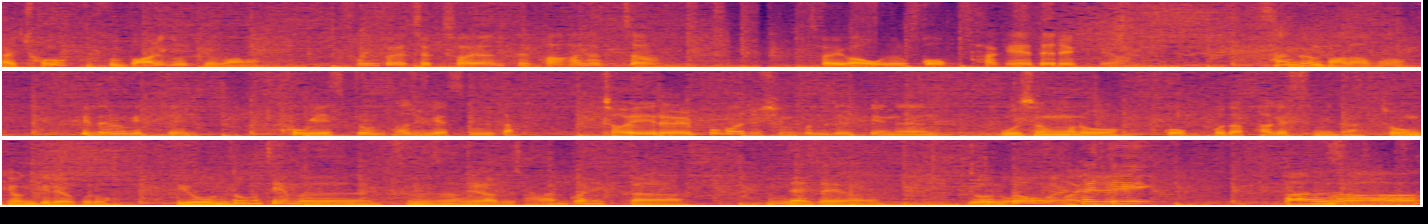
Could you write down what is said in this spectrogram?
아니, 저놓고 무슨 말이 그렇게 많아. 송별 측 저희한테 다 하셨죠? 저희가 오늘 꼭 타게 해드릴게요. 상금 받아서 휘두르기 팀 고기 좀 사주겠습니다. 저희를 뽑아주신 분들께는 우승으로 꼭 보답하겠습니다. 좋은 경기력으로. 요훈동 팀은 준우승이라도 잘한 거니까 힘내세요. 요훈동 화이팅! 반사!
